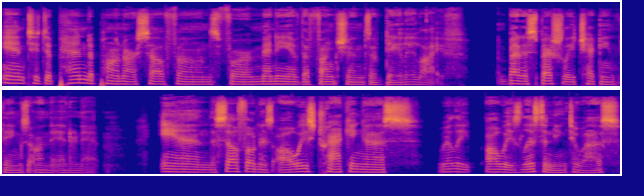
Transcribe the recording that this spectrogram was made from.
and to depend upon our cell phones for many of the functions of daily life, but especially checking things on the internet. And the cell phone is always tracking us, really always listening to us.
